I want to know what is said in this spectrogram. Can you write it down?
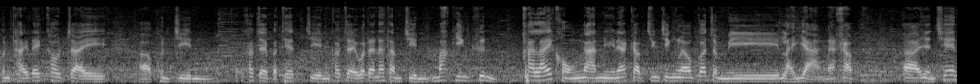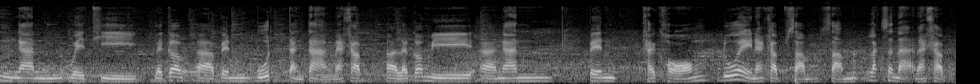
คนไทยได้เข้าใจอ่าคนจีน เข้าใจประเทศจีน เข้าใจวัฒนธรรมจีนมากยิ่งขึ้นไฮไลท์ของงานนี้นะครับจริงๆแล้วก็จะมีหลายอย่างนะครับอย่างเช่นงานเวที แล้วก็เป็นบูธต่างๆนะครับแล้วก็มีงานเป็นขายของด้วยนะครับสามสามลักษณะนะครับ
